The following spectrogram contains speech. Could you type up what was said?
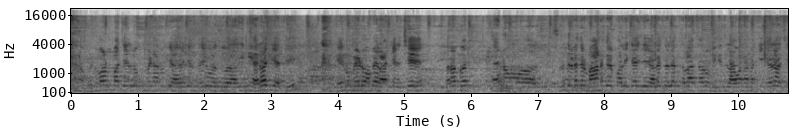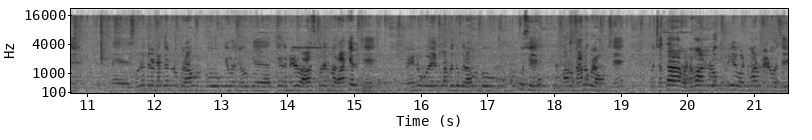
વઢવાણમાં જે લોકમેળાનું જે આયોજન થયું હતું એની હરાજી હતી. તેનો મેળો અમે રાખેલ છે. બરાબર? એનો સુરેન્દ્રનગર મહાનગરપાલિકાએ જે અલગ અલગ કલાકારો વિગત લાવવાના નક્કી કર્યા છે અને સુરેન્દ્રનગરનું ગ્રાઉન્ડ બહુ કહેવા જો કે અત્યારે મેળો આર્ટ્સ કોલેજમાં રાખેલ છે તો એનું એટલા બધું ગ્રાઉન્ડ બહુ મોટું છે અમારું મારું નાનું ગ્રાઉન્ડ છે. તો છતાં વઢવાણ લોકપ્રિય વઢવાણ મેળો છે.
